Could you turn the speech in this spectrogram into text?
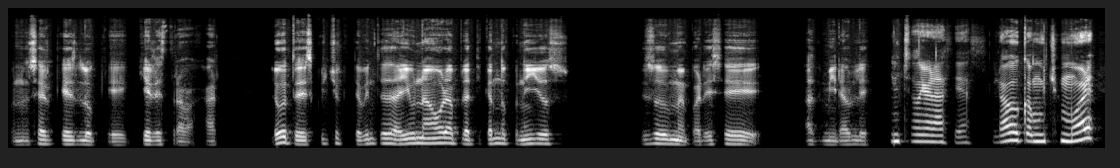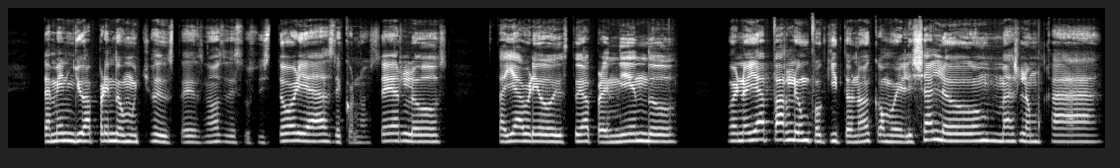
conocer qué es lo que quieres trabajar. Luego te escucho que te aventas ahí una hora platicando con ellos. Eso me parece admirable. Muchas gracias. Lo hago con mucho amor también yo aprendo mucho de ustedes, ¿no? De sus historias, de conocerlos. Hasta ya abreo, estoy aprendiendo. Bueno, ya parle un poquito, ¿no? Como el Shalom, Mashlom Ha,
